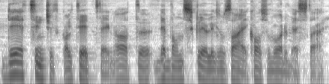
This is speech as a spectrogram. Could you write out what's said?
det er et sinnssykt kvalitetstegn. At det er vanskelig å liksom si hva som var det beste her.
